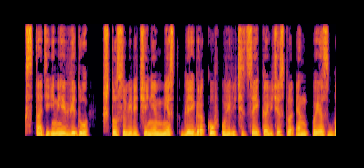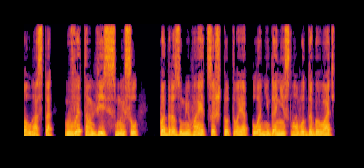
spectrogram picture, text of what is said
Кстати, имей в виду, что с увеличением мест для игроков увеличится и количество НПС балласта. В этом весь смысл. Подразумевается, что твоя планида не славу добывать,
